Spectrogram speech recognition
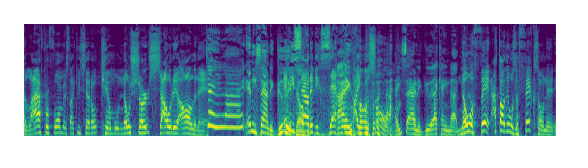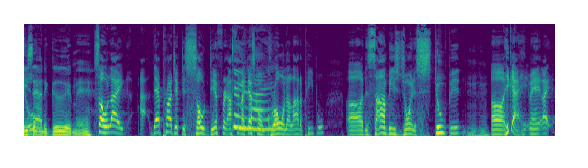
The live performance, like you said on Kimmel, no shirt, shouted, all of that. Daylight, and he sounded good. And he though. sounded exactly like gonna the song. he sounded good. I can't it, No effect. I thought there was effects on that, He sounded good, man. So like I, that project is so different. I feel like that's gonna grow on a lot of people. Uh, the zombies joint is stupid. Uh, he got hit, man. Like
